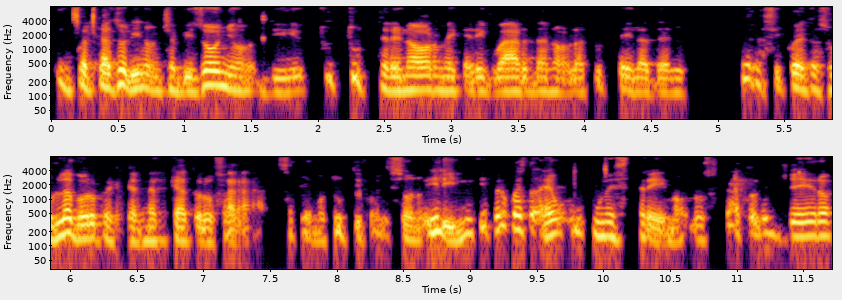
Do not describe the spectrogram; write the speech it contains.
in quel caso lì non c'è bisogno di t- tutte le norme che riguardano la tutela del, della sicurezza sul lavoro perché il mercato lo farà. Sappiamo tutti quali sono i limiti, però questo è un, un estremo, lo stato leggero,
